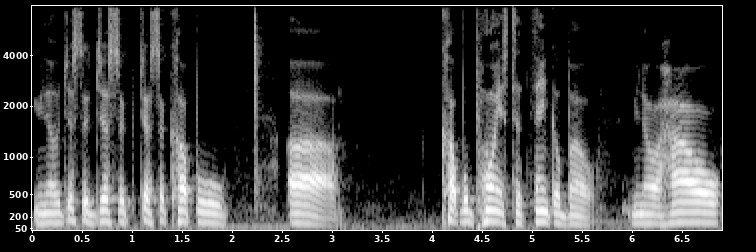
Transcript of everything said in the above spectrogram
You know, just a just a just a couple uh, couple points to think about. You know how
